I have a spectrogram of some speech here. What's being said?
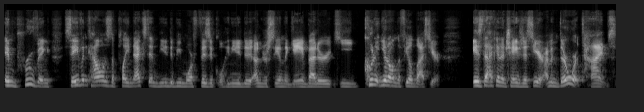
improving. Zaven Collins to play next to him needed to be more physical. He needed to understand the game better. He couldn't get on the field last year. Is that going to change this year? I mean, there were times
